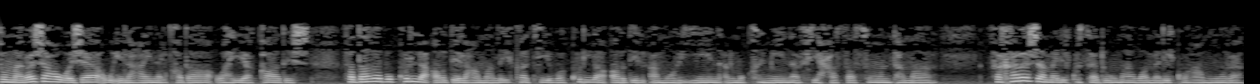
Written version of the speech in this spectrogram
ثم رجعوا وجاءوا إلى عين القضاء وهي قادش فضربوا كل أرض العمالقة وكل أرض الأموريين المقيمين في حصصون تمار. فخرج ملك سدوم وملك عمورة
